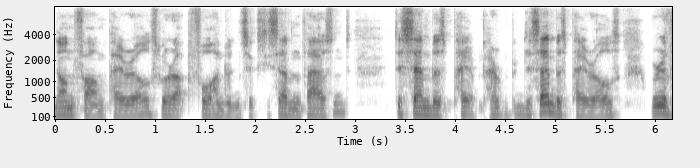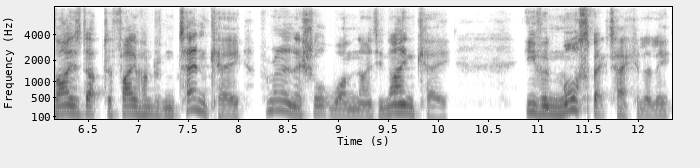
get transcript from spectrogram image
Non-farm payrolls were up 467,000. December's, pay, December's payrolls were revised up to 510k from an initial 199k. Even more spectacularly,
